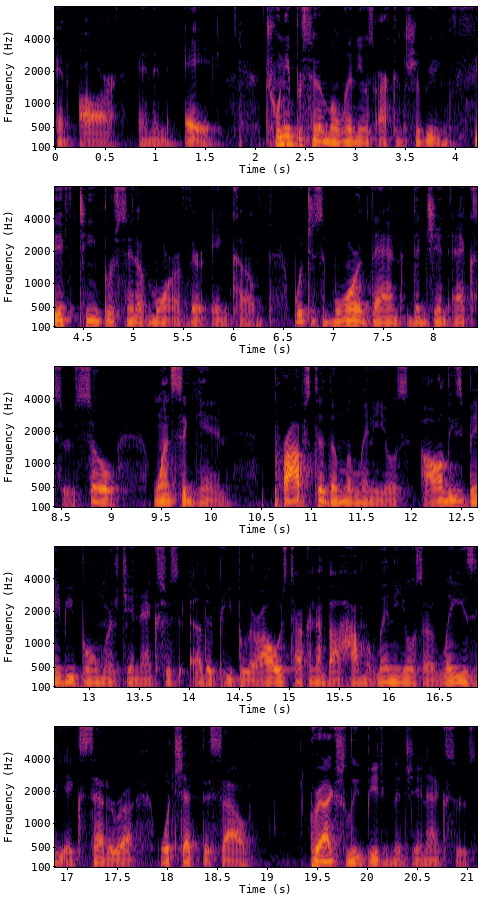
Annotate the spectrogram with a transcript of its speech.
an R, and an A. 20% of millennials are contributing 15% of more of their income, which is more than the Gen Xers. So, once again, props to the millennials. All these baby boomers, Gen Xers, other people are always talking about how millennials are lazy, etc. Well, check this out. We're actually beating the Gen Xers.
